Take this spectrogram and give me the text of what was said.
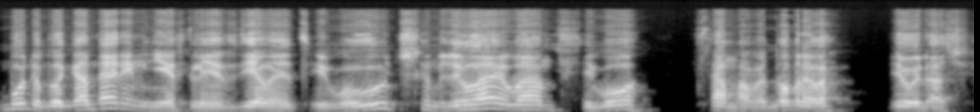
буду благодарен, если сделаете его лучшим. Желаю вам всего самого доброго и удачи.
